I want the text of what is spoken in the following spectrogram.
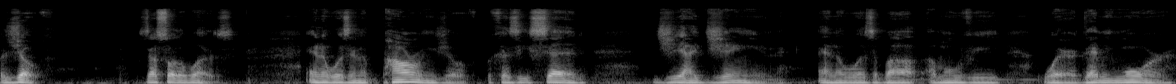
A joke. That's all it was. And it was an empowering joke because he said G.I. Jane. And it was about a movie where Demi Moore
